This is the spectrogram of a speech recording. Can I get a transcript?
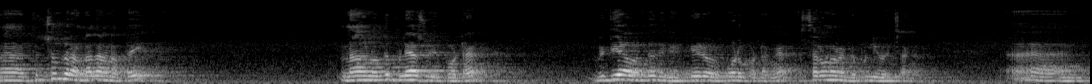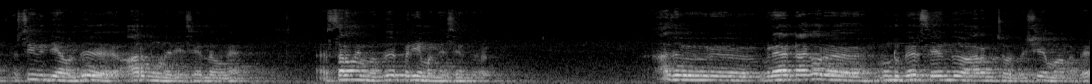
நான் திருச்செந்தூர் அன்னதானத்தை நான் வந்து பிள்ளையார் சொல்லி போட்டேன். வித்யா வந்து அதுக்கு கீழே ஒரு கோடு போட்டாங்க. சரவணன் ரெண்டு புள்ளி வச்சாங்க. ஸ்ரீ வித்யா வந்து ஆறுமூனரியை சேர்ந்தவங்க. சரவணன் வந்து பெரிய மண்ணை சேர்ந்தவர். அது ஒரு விளையாட்டாக ஒரு மூன்று பேர் சேர்ந்து ஆரம்பித்த ஒரு விஷயமானது.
